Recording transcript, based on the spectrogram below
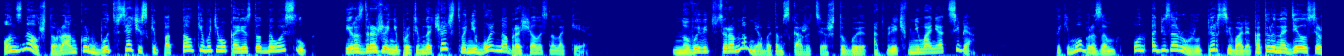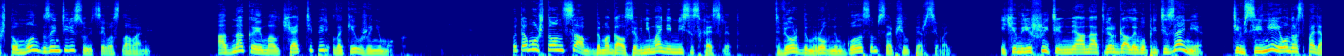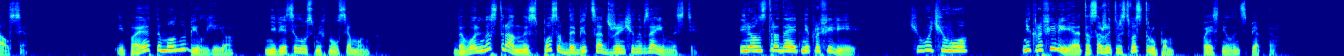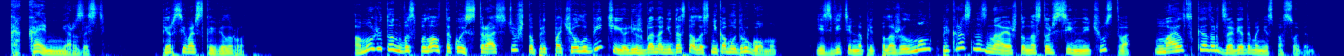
Он знал, что Ранкорн будет всячески подталкивать его к аресту одного из слуг, и раздражение против начальства невольно обращалось на лакея. «Но вы ведь все равно мне об этом скажете, чтобы отвлечь внимание от себя». Таким образом, он обезоружил Персиваля, который надеялся, что Монг заинтересуется его словами. Однако и молчать теперь лакей уже не мог потому что он сам домогался внимания миссис Хэслет», — твердым ровным голосом сообщил Персиваль. И чем решительнее она отвергала его притязание, тем сильнее он распалялся. И поэтому он убил ее, — невесело усмехнулся Монк. Довольно странный способ добиться от женщины взаимности. Или он страдает некрофилией? Чего-чего? Некрофилия — это сожительство с трупом, — пояснил инспектор. «Какая мерзость!» Персиваль скривил рот. «А может, он воспылал такой страстью, что предпочел убить ее, лишь бы она не досталась никому другому?» Язвительно предположил Монк, прекрасно зная, что на столь сильные чувства Майлз Келлард заведомо не способен.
